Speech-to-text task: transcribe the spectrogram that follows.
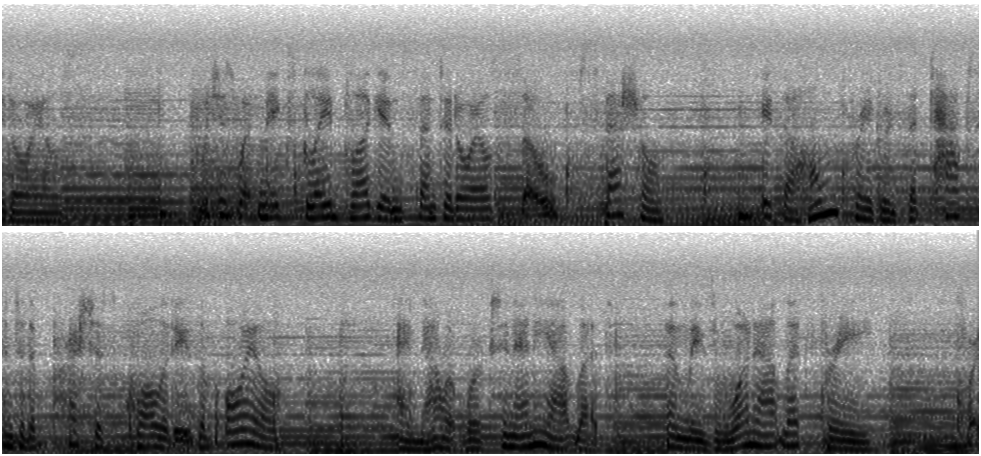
Scented oils, which is what makes Glade Plug-in scented oils so special. It's a home fragrance that taps into the precious qualities of oil. And now it works in any outlet and leaves one outlet free for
